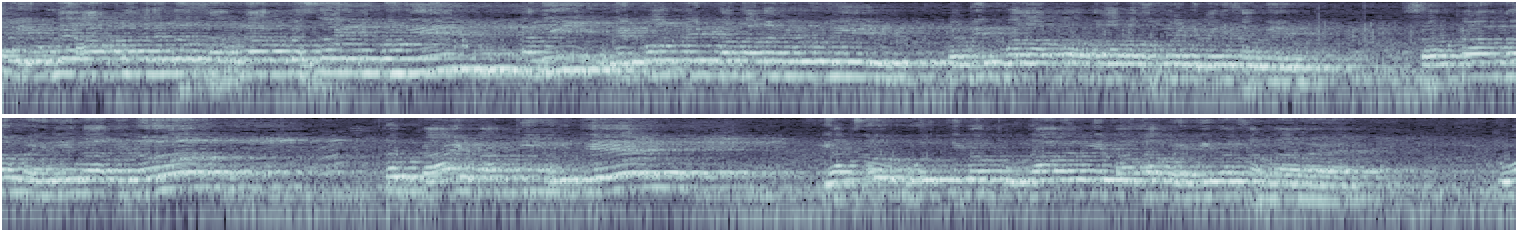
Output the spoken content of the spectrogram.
तर एवढे हात लागले तर सरकार कसं निवडून येईल आणि रेकॉर्ड रेट मताला निवडून येईल. पण मी तुम्हाला आता मनापासून या ठिकाणी सांगेन सरकारनं बहिणीला दिलं तर काय कामती करते? याचं मूर्तिमंत उदा मी माझ्या बहिणीला सांगणार आहे तुम्हाला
